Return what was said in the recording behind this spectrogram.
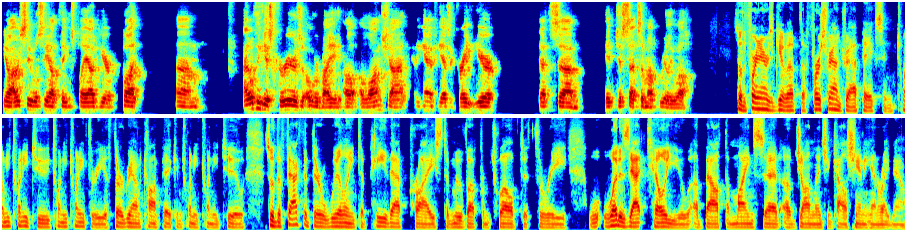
you know, obviously we'll see how things play out here. But um, I don't think his career is over by a, a long shot. And again, if he has a great year, that's um, it just sets him up really well. So the 49ers give up the first round draft picks in 2022, 2023, a third round comp pick in 2022. So the fact that they're willing to pay that price to move up from 12 to 3, what does that tell you about the mindset of John Lynch and Kyle Shanahan right now?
